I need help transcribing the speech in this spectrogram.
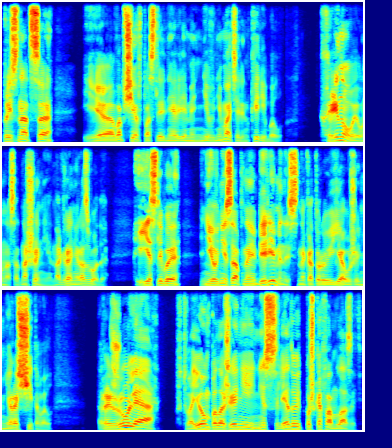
Признаться, я вообще в последнее время невнимателен к Ире был. Хреновые у нас отношения, на грани развода. Если бы не внезапная беременность, на которую я уже не рассчитывал. Рыжуля, в твоем положении не следует по шкафам лазать.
